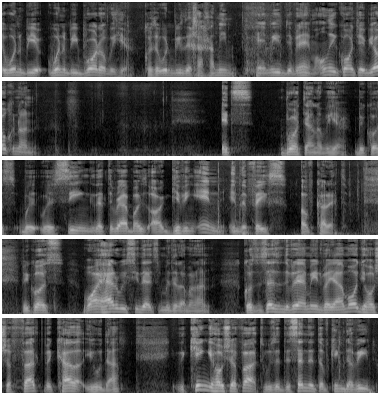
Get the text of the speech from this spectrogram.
it wouldn't be wouldn't be brought over here because it wouldn't be the chachamim hemid divreim. Only according to Rabbi Yochanan, it's brought down over here because we're, we're seeing that the rabbis are giving in in the face of karet. Because why? How do we see that it's midrabanan? Because it says in the Amin, Vayamod Yehoshaphat Bekala Yehuda, the king Yehoshaphat, who's a descendant of King David,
